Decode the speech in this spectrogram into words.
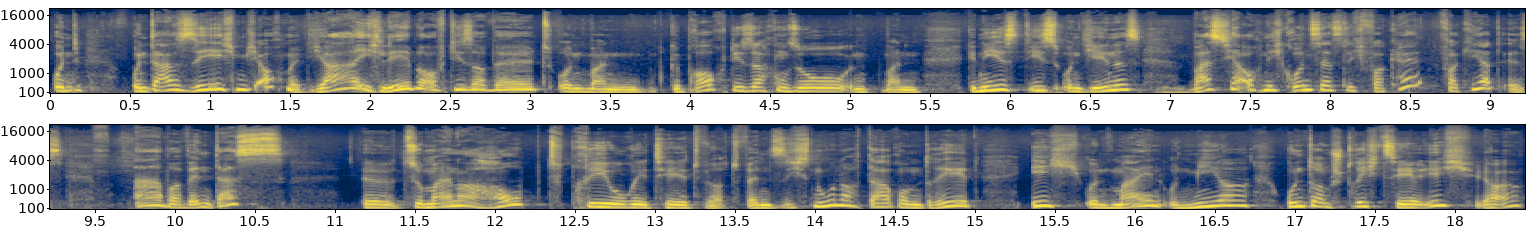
Und, und da sehe ich mich auch mit. Ja, ich lebe auf dieser Welt und man gebraucht die Sachen so und man genießt dies und jenes, was ja auch nicht grundsätzlich verkehrt ist. Aber wenn das äh, zu meiner Hauptpriorität wird, wenn es sich nur noch darum dreht, ich und mein und mir, unterm Strich zähle ich, ja,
